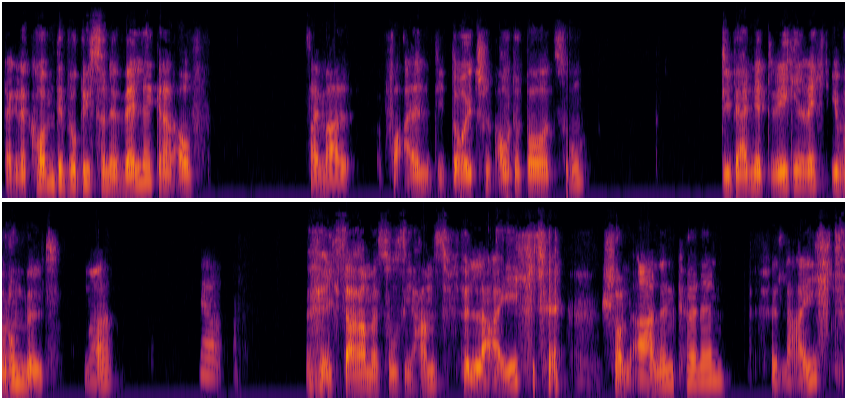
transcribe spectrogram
da, da kommt ja wirklich so eine Welle gerade auf, sag mal, vor allem die deutschen Autobauer zu. Die werden jetzt regelrecht überrumpelt, ne? ja, Ich sage mal so, sie haben es vielleicht schon ahnen können. Vielleicht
